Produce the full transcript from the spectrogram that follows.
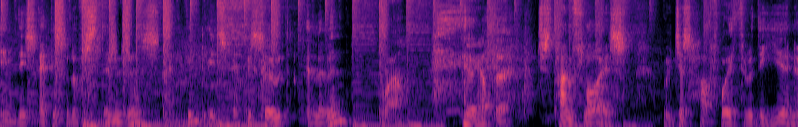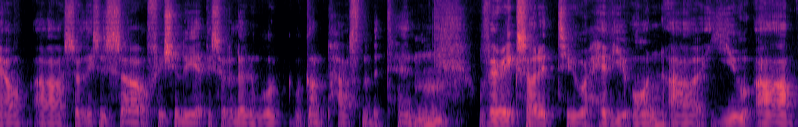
in this episode of STEMiverse. I think it's episode 11. Wow, getting up there. Just time flies. We're just halfway through the year now. Uh, so this is uh, officially episode 11. We're, we've gone past number 10. Mm. We're very excited to have you on. Uh, you are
